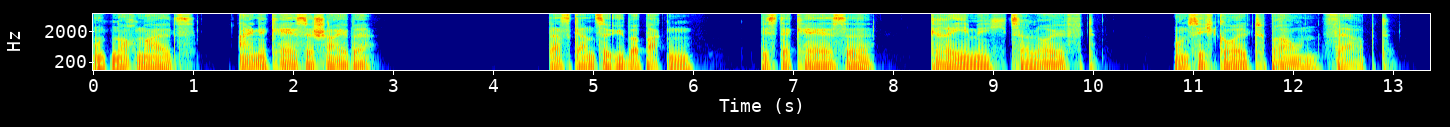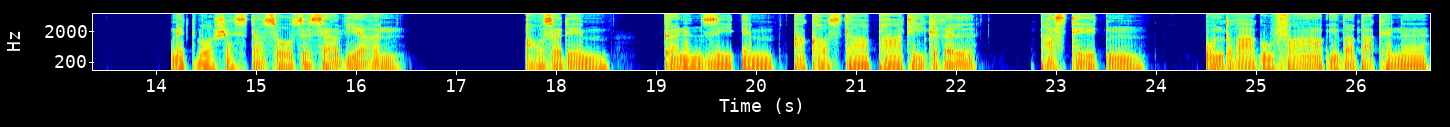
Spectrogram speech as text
und nochmals eine Käsescheibe. Das Ganze überbacken, bis der Käse cremig zerläuft und sich goldbraun färbt. Mit Worcestersoße servieren. Außerdem können Sie im Acosta Party Grill Pasteten und Ragoufin überbackene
